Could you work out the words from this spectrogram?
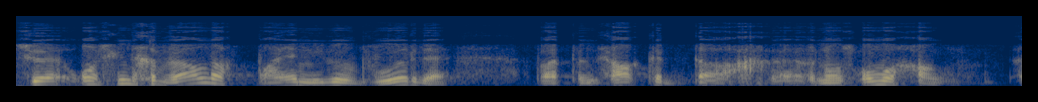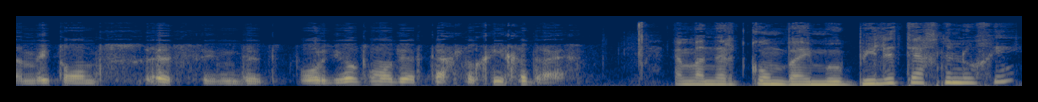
So ons sien geweldig baie nuwe woorde wat in elke dag uh, in ons omgang met ons is en dit word heeltemal deur tegnologie gedryf. En wanneer kom by mobiele tegnologie?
